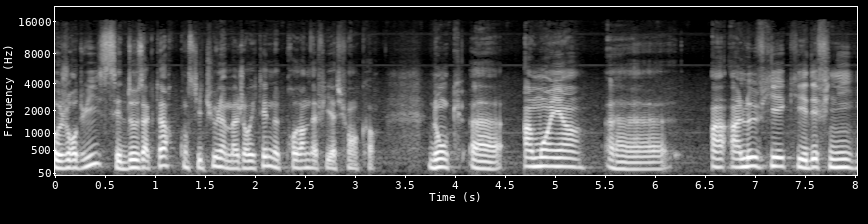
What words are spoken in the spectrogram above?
Aujourd'hui, ces deux acteurs constituent la majorité de notre programme d'affiliation encore. Donc, euh, un moyen, euh, un, levier qui est défini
